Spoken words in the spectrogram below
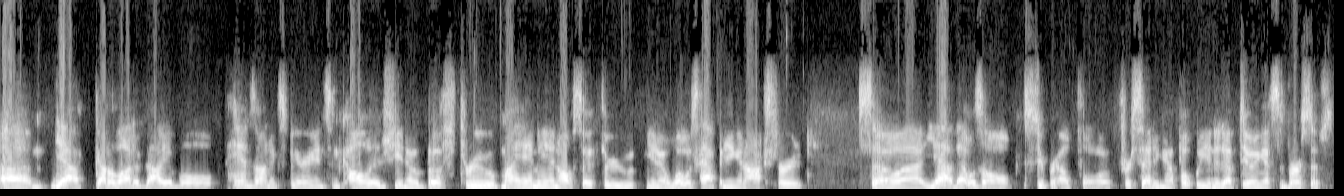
um, yeah, got a lot of valuable hands-on experience in college, you know, both through Miami and also through, you know, what was happening in Oxford so uh, yeah, that was all super helpful for setting up what we ended up doing at Subversives.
